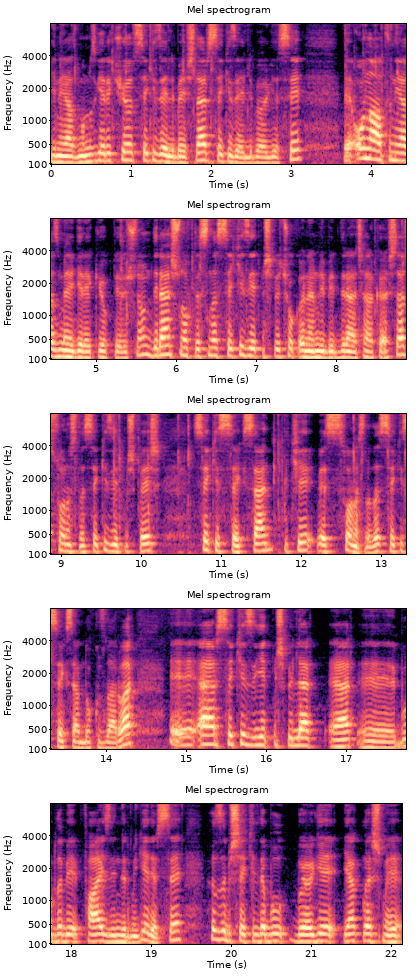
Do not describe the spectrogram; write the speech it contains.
yine yazmamız gerekiyor. 8.55'ler 8.50 bölgesi. 16'ını e, yazmaya gerek yok diye düşünüyorum. Direnç noktasında 8.71 çok önemli bir direnç arkadaşlar. Sonrasında 8.75, 8.82 ve sonrasında da 8.89'lar var. E, eğer 8.71'ler eğer e, burada bir faiz indirimi gelirse hızlı bir şekilde bu bölgeye yaklaşmayı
